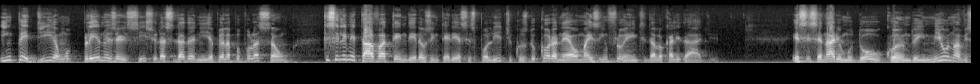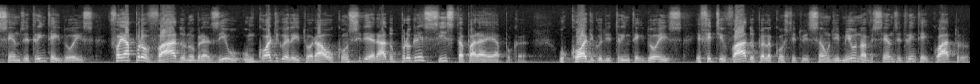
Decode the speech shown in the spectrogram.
impediam o pleno exercício da cidadania pela população, que se limitava a atender aos interesses políticos do coronel mais influente da localidade. Esse cenário mudou quando, em 1932, foi aprovado no Brasil um código eleitoral considerado progressista para a época o Código de 32, efetivado pela Constituição de 1934,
